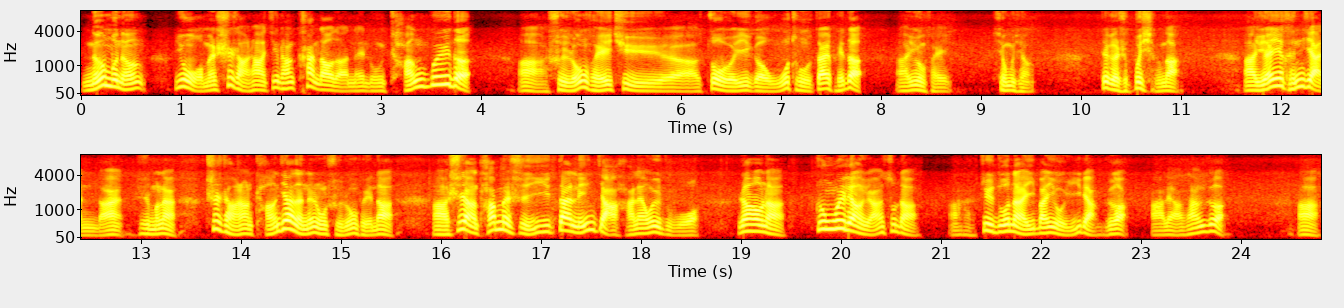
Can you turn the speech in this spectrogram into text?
能不能？用我们市场上经常看到的那种常规的啊水溶肥去作为一个无土栽培的啊用肥，行不行？这个是不行的啊。原因很简单，是什么呢？市场上常见的那种水溶肥呢，啊，实际上它们是以氮磷钾含量为主，然后呢，中微量元素呢，啊，最多呢一般有一两个啊，两三个啊，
